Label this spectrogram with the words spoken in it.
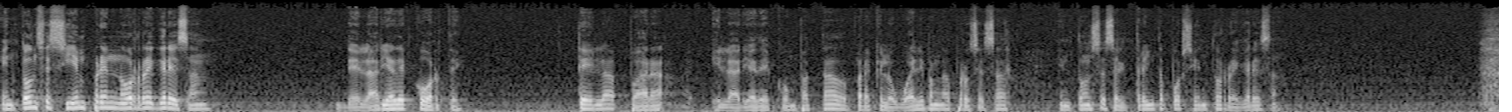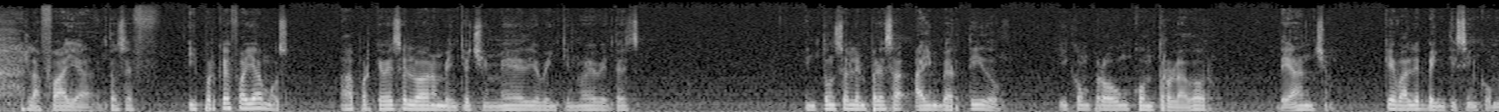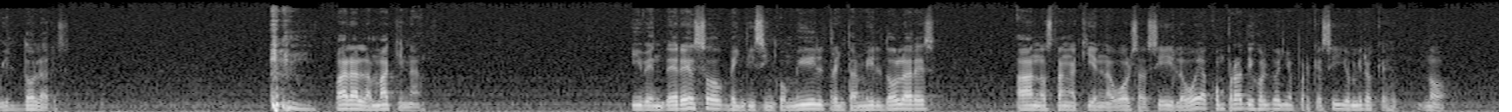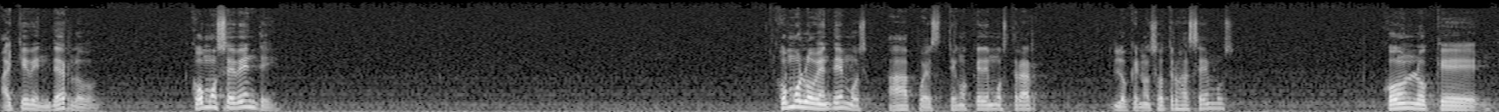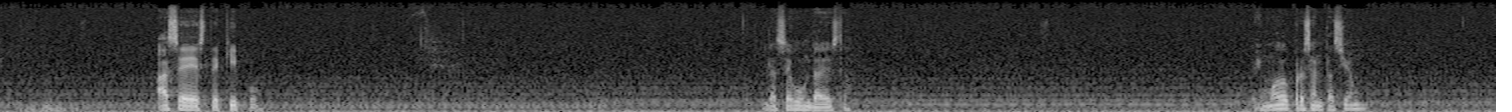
Entonces siempre no regresan del área de corte tela para el área de compactado, para que lo vuelvan a procesar. Entonces el 30% regresa. La falla. Entonces ¿Y por qué fallamos? Ah, porque a veces lo abren 28 y medio, 29. Entonces, entonces la empresa ha invertido y compró un controlador de ancho que vale 25 mil dólares para la máquina. Y vender eso, 25 mil, 30 mil dólares, ah, no están aquí en la bolsa. Sí, lo voy a comprar, dijo el dueño, porque sí, yo miro que no, hay que venderlo ¿Cómo se vende? ¿Cómo lo vendemos? Ah, pues tengo que demostrar lo que nosotros hacemos con lo que hace este equipo. La segunda esta. En modo presentación.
